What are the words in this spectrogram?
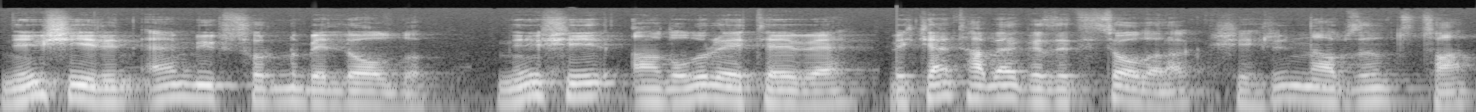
Nevşehir'in en büyük sorunu belli oldu. Nevşehir Anadolu RTV ve Kent Haber Gazetesi olarak şehrin nabzını tutan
